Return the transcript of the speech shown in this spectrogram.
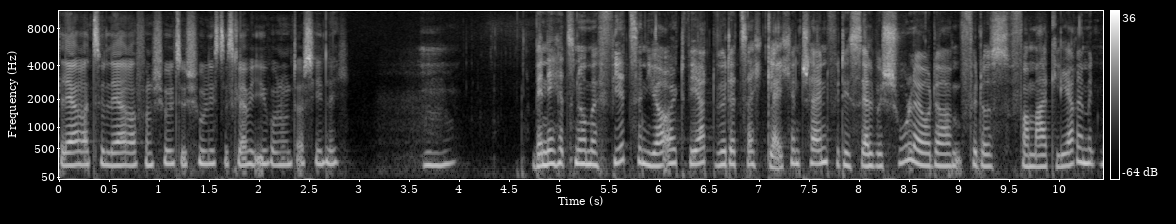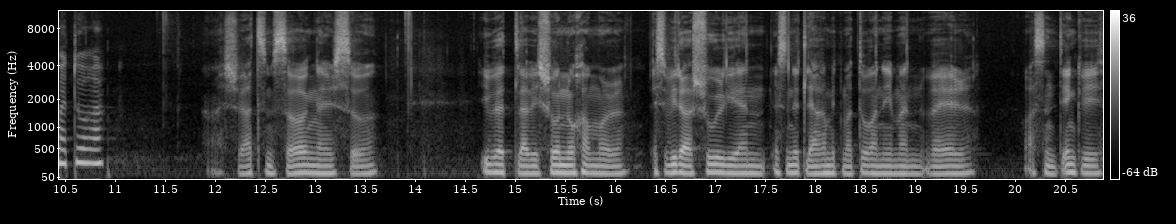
Lehrer zu Lehrer, von Schule zu Schule, ist das, glaube ich, überall unterschiedlich. Mhm. Wenn ihr jetzt nur mal 14 Jahre alt wärt, würdet ihr euch gleich entscheiden für dieselbe Schule oder für das Format Lehre mit Matura? Ah, schwer zu sagen. Also, ich würde, glaube ich, schon noch einmal es wieder Schule gehen, also nicht Lehrer mit Matura nehmen, weil, was nicht, irgendwie,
